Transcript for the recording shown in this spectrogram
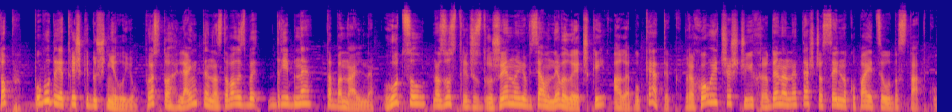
Стоп! Побуду я трішки душнілою. Просто гляньте на, здавалось би, дрібне та банальне. Гуцул на зустріч з дружиною взяв невеличкий, але букетик, враховуючи, що їх родина не те, що сильно купається у достатку.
